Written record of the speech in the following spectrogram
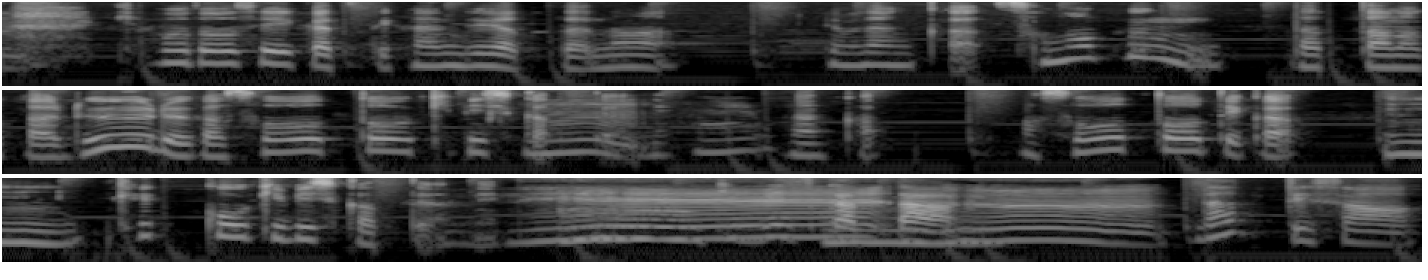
ん、共同生活って感じやったなでもなんかその分だったのかルールが相当厳しかったよね、うん、なんか、まあ、相当っていうかうん、結構厳しかったよね。ね厳しかった、うん、だってさ、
